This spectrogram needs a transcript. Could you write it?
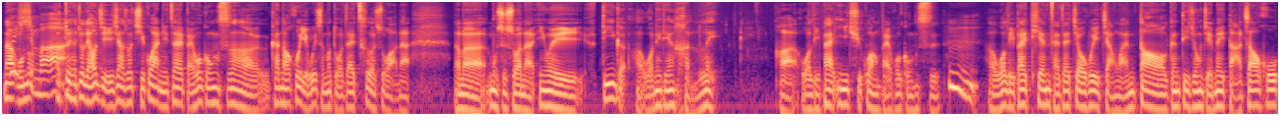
那我们为什么啊对啊，就了解一下，说奇怪，你在百货公司啊看到会友，为什么躲在厕所啊呢？那么牧师说呢，因为第一个啊，我那天很累。啊，我礼拜一去逛百货公司，嗯，啊，我礼拜天才在教会讲完道，跟弟兄姐妹打招呼，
